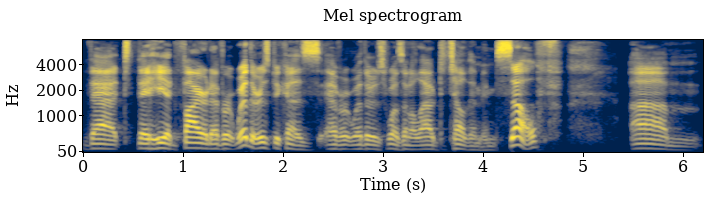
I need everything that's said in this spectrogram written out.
that they, he had fired Everett Withers because Everett Withers wasn't allowed to tell them himself. Um,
